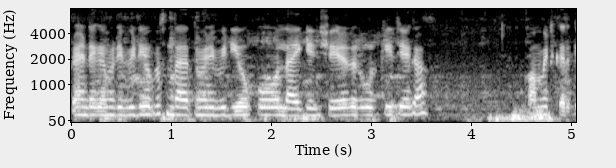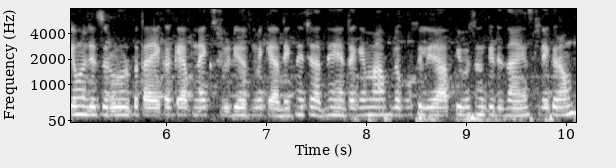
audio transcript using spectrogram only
फ्रेंड अगर मेरी वीडियो पसंद आए तो मेरी वीडियो को लाइक एंड शेयर ज़रूर कीजिएगा। कमेंट करके मुझे ज़रूर बताइएगा कि आप नेक्स्ट वीडियोज़ में क्या देखना चाहते हैं, ताकि मैं आप लोगों के लिए आपकी पसंद की डिज़ाइंस लेकर आऊँ।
